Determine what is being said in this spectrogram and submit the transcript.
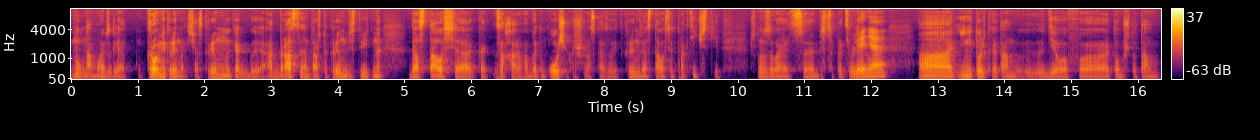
ну, на мой взгляд, кроме Крыма. Сейчас Крым мы как бы отбрасываем, потому что Крым действительно достался, как Захаров об этом очень хорошо рассказывает, Крым достался практически, что называется, без сопротивления. А, и не только там э, дело в э, том, что там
